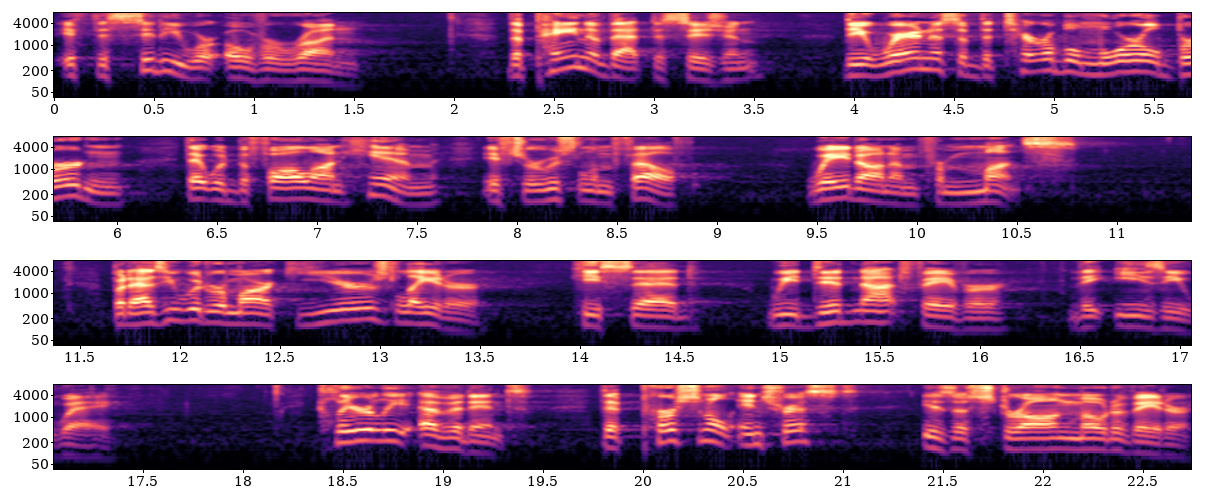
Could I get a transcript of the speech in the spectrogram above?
if the city were overrun. The pain of that decision, the awareness of the terrible moral burden that would befall on him if Jerusalem fell, weighed on him for months. But as he would remark years later, he said, We did not favor the easy way. Clearly evident that personal interest is a strong motivator.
